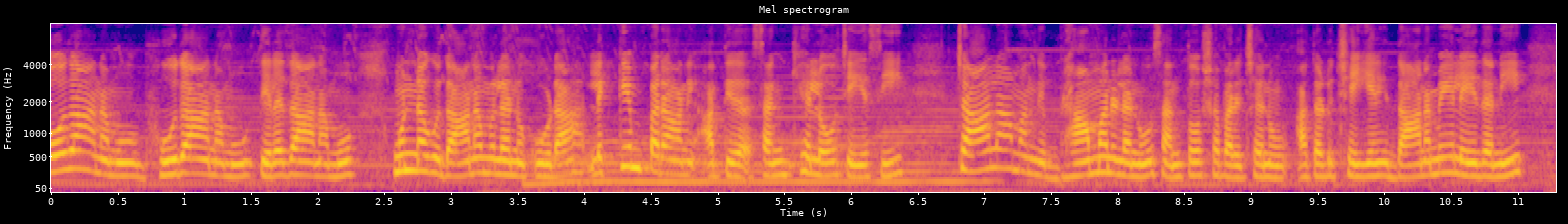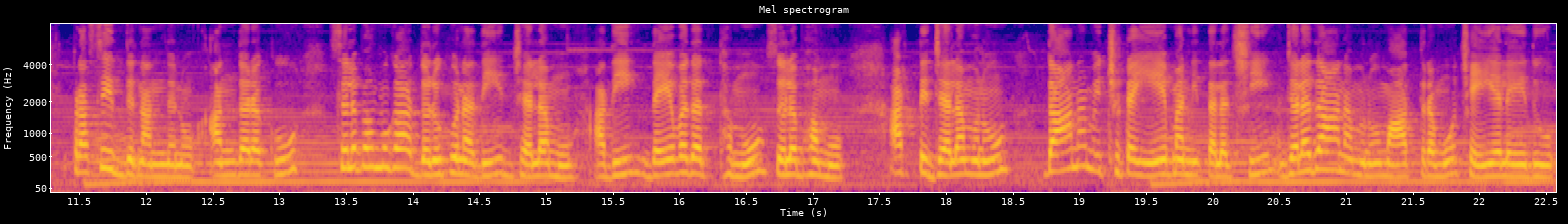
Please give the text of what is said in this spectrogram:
గోదానము భూదానము తిలదానము మున్నగు దానములను కూడా లెక్కింపరాని అతి సంఖ్యలో చేసి చాలామంది బ్రాహ్మణులను సంతోషపరిచెను. అతడు చెయ్యని దానమే లేదని ప్రసిద్ధి నందెను. అందరకు సులభముగా దొరుకునది జలము. అది దైవదత్తము సులభము. అట్టి జలమును దానమిచ్చుట ఏమని తలచి జలదానమును మాత్రము చేయలేదు.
